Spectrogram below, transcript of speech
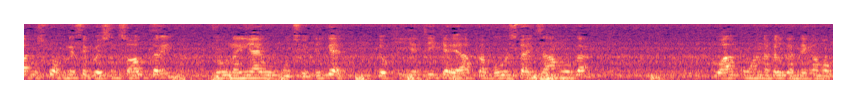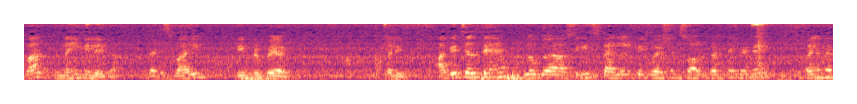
आप उसको अपने से क्वेश्चन सॉल्व करें। जो नहीं आए, वो पूछिए, ठीक है? क्योंकि ये ठीक है, आपका बोर्ड्स का एग्ज़ाम होगा तो आपको वहाँ नकल करने का मौका नहीं मिलेगा। That is why be prepared चलिए। आगे चलते हैं। हम लोग सीरीज़ पैरेलल के क्वेश्चन सॉल्व करते हैं बेटे पहले मैं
